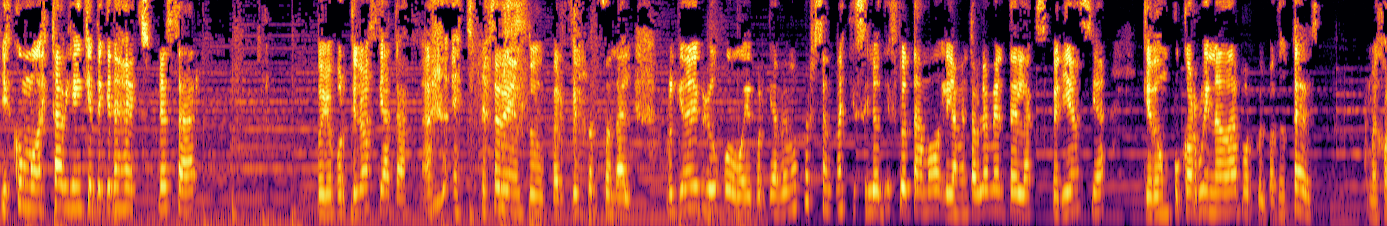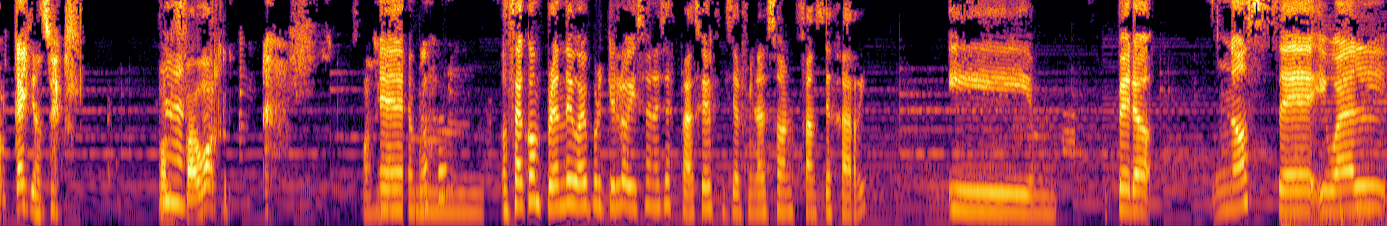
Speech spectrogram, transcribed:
Y es como, está bien que te quieras expresar, pero ¿por qué lo hacía acá? Expresar en tu perfil personal. ¿Por qué en el grupo, güey? Porque habemos personas que sí lo disfrutamos y lamentablemente la experiencia quedó un poco arruinada por culpa de ustedes. Mejor cállense. Por favor. Em, o sea, comprendo igual por qué lo hizo en ese espacio, si al final son fans de Harry. Y. Pero. No sé, igual.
